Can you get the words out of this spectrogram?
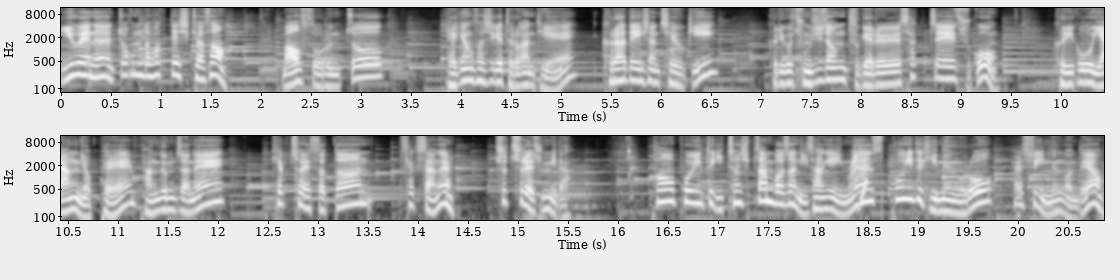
이후에는 조금 더 확대시켜서 마우스 오른쪽 배경 서식에 들어간 뒤에 그라데이션 채우기 그리고 중지점 두 개를 삭제해 주고 그리고 양 옆에 방금 전에 캡처했었던 색상을 추출해 줍니다. 파워포인트 2013 버전 이상에 있는 스포이드 기능으로 할 수 있는 건데요.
